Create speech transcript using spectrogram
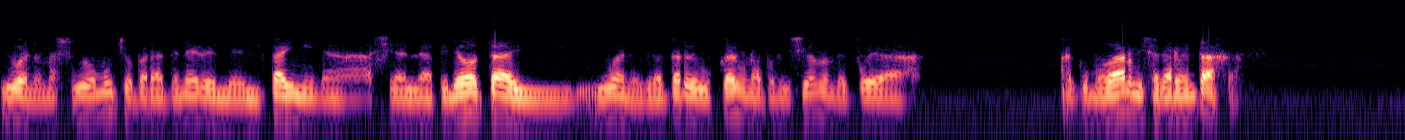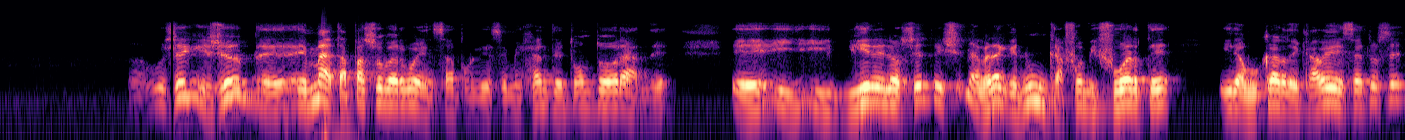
y bueno, me ayudó mucho para tener el, timing hacia la pelota y, y bueno, tratar de buscar una posición donde pueda acomodarme y sacar ventaja. Usted que yo, eh, es más, paso vergüenza porque semejante tonto grande, eh, y, viene los centros, y yo la verdad que nunca fue mi fuerte ir a buscar de cabeza. Entonces,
